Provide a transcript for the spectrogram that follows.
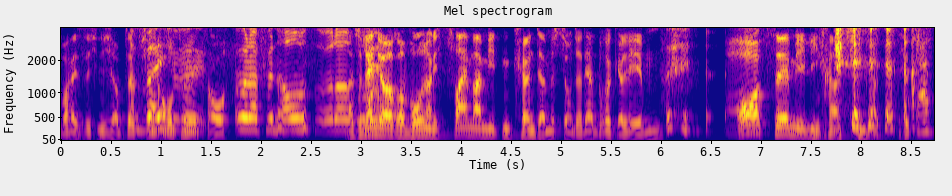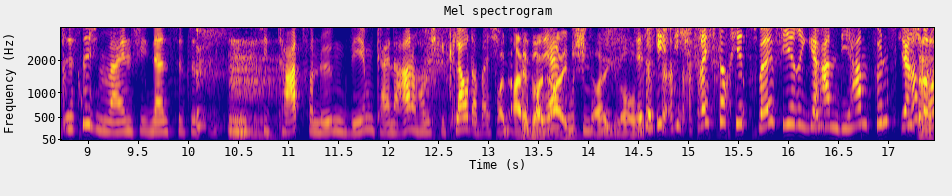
Weiß ich nicht, ob das für ein Auto jetzt auch. Oder für ein Haus oder Also so. wenn ihr eure Wohnung nicht zweimal mieten könnt, dann müsst ihr unter der Brücke leben. Awesome, Elinas Finanztipps. das ist nicht mein Finanztipp, das ist ein Zitat von irgendwem, keine Ahnung, habe ich geklaut, aber ich Von Albert sehr Einstein, glaube ich. Es geht, ich spreche doch hier Zwölfjährige an, die haben 50 Ja, Euro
